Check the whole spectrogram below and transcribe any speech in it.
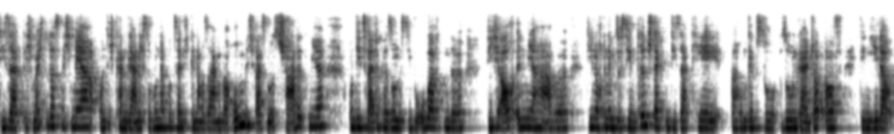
die sagt, ich möchte das nicht mehr und ich kann gar nicht so hundertprozentig genau sagen, warum. Ich weiß nur, es schadet mir. Und die zweite Person ist die Beobachtende, die ich auch in mir habe, die noch in dem System drinsteckt und die sagt, hey, warum gibst du so einen geilen Job auf, den jeder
